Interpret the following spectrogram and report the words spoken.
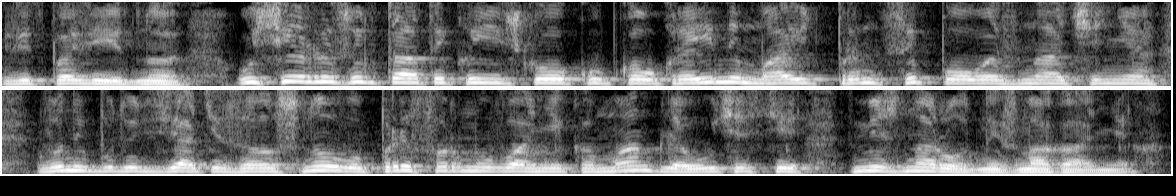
відповідно. Усі результати Київського Кубка України мають принципове значення. Вони будуть взяті за основу при формуванні команд для участі в міжнародних змаганнях.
